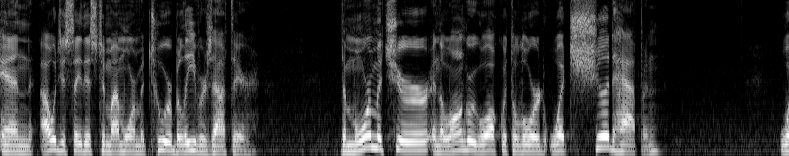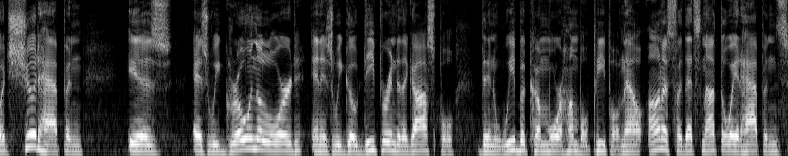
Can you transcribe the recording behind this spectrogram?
And I would just say this to my more mature believers out there the more mature and the longer we walk with the Lord, what should happen, what should happen is as we grow in the Lord and as we go deeper into the gospel, then we become more humble people. Now, honestly, that's not the way it happens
